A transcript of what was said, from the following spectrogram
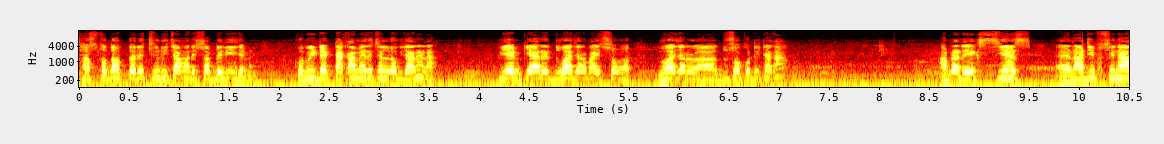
স্বাস্থ্য দপ্তরে চুরি চামারি সব বেরিয়ে যাবে। কোভিডের টাকা মেরেছেন লোক জানে না? পিএম কেয়ারের দু হাজার বাইশশো দু হাজার দুশো কোটি টাকা? আপনার এক্স সিএস রাজীব সিনহা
